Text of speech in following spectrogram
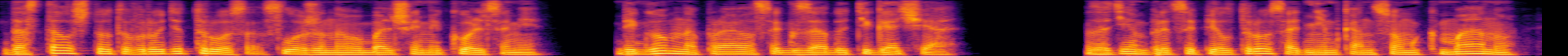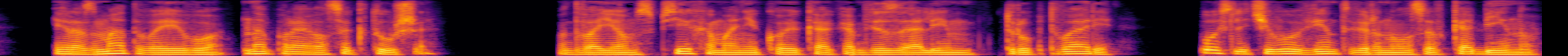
Достал что-то вроде троса, сложенного большими кольцами. Бегом направился к заду тягача. Затем прицепил трос одним концом к ману и, разматывая его, направился к туше. Вдвоем с психом они кое-как обвязали им труп твари, после чего винт вернулся в кабину.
